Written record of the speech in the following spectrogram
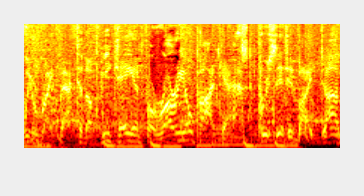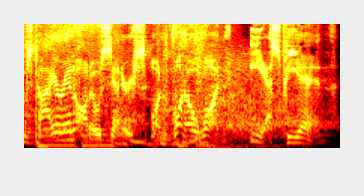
We're right back to the BK and Ferrario podcast, presented by Dobbs Tire and Auto Centers on 101 ESPN.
